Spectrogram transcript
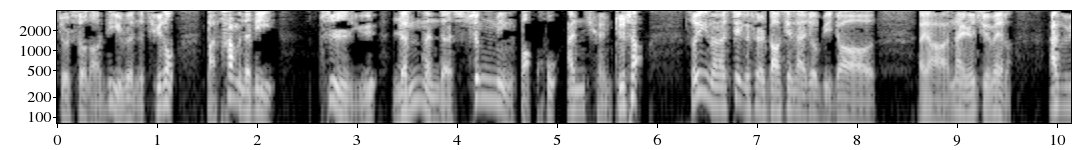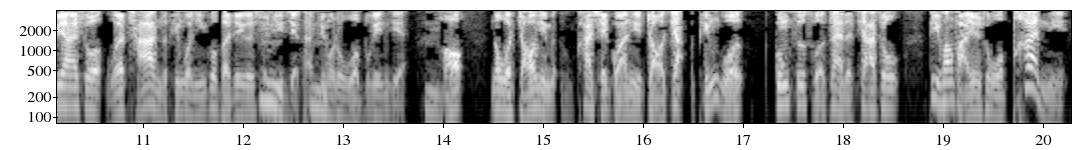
就是受到利润的驱动，把他们的利益置于人们的生命保护安全之上。所以呢，这个事儿到现在就比较，哎呀，耐人寻味了。FBI 说我要查案子，苹果，你给我把这个手机解开。苹果说我不给你解。好，那我找你们，看谁管你？找家苹果公司所在的加州地方法院说，我判你。”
